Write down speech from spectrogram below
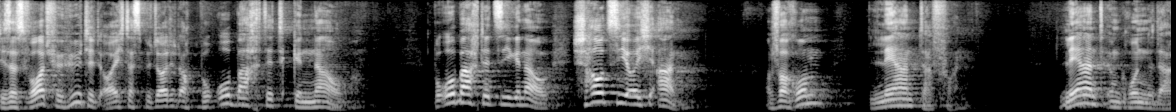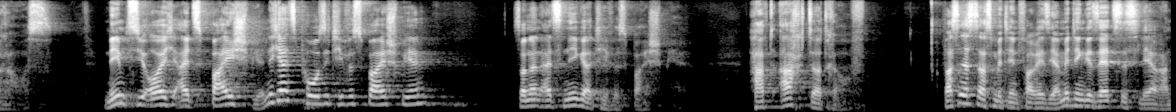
Dieses Wort für hütet euch, das bedeutet auch beobachtet genau. Beobachtet sie genau. Schaut sie euch an. Und warum? Lernt davon. Lernt im Grunde daraus. Nehmt sie euch als Beispiel, nicht als positives Beispiel, sondern als negatives Beispiel. Habt Acht darauf. Was ist das mit den Pharisäern, mit den Gesetzeslehrern?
